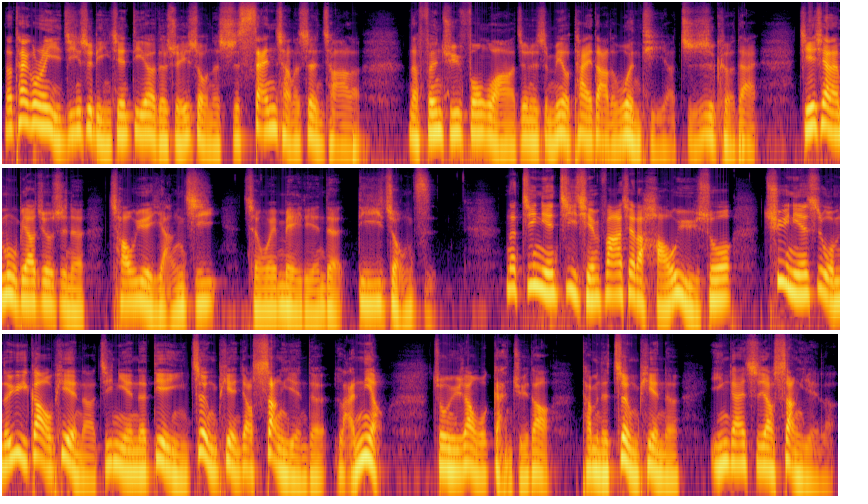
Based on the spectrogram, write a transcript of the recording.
那太空人已经是领先第二的水手呢，十三场的胜差了。那分区封王真的是没有太大的问题啊，指日可待。接下来目标就是呢，超越洋基，成为美联的第一种子。那今年季前发下的豪语说，去年是我们的预告片啊，今年的电影正片要上演的蓝鸟，终于让我感觉到他们的正片呢，应该是要上演了。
